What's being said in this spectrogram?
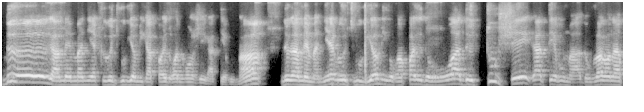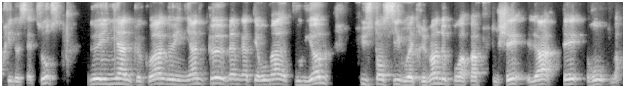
De la même manière que le Tvugium, il n'a pas le droit de manger la terouma, de la même manière, le Tvugium, il n'aura pas le droit de toucher la terouma. Donc voilà, on a appris de cette source le Inyan que quoi? Le Inyan que même la terouma, Tvugium, ustensile ou être humain, ne pourra pas toucher la terouma.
